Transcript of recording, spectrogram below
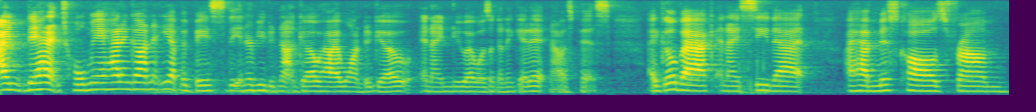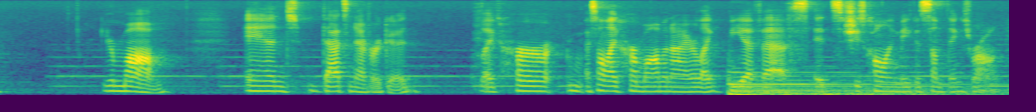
I they hadn't told me I hadn't gotten it yet, but basically the interview did not go how I wanted to go, and I knew I wasn't gonna get it, and I was pissed. I go back and I see that I have missed calls from your mom, and that's never good. Like her, it's not like her mom and I are like BFFs. It's she's calling me because something's wrong.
